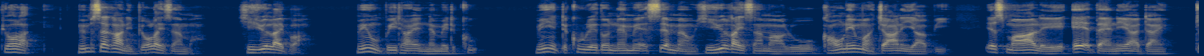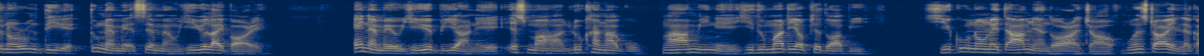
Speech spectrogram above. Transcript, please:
ပြောလိုက်မင်းပါဆက်ကနေပြောလိုက်စမ်းပါရေရွတ်လိုက်ပါမင်းကိုပေးထားတဲ့နာမည်တစ်ခုမင်းရဲ့တစ်ခုတည်းသောနာမည်အစစ်အမှန်ကိုရေရွတ်လိုက်စမ်းပါလို့ခေါင်းထဲမှာကြားနေရပြီးအစ္စမာကလည်းအဲ့အတန်နဲ့အတိုင်းကျွန်တော်တို့မသိတဲ့သူ့နာမည်အစစ်အမှန်ကိုရေရွတ်လိုက်ပါတယ်။ အဲ့နာမည်ကိုရေရွတ်ပြီးတာနဲ့အစ္စမာဟာလူခန္ဓာကိုငါးအမီးနဲ့ရေသူမတစ်ယောက်ဖြစ်သွားပြီးရေကူးနှုံးလည်းတအားမြန်သွားတာကြောင့်ဝင်းစတာရဲ့လက်က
